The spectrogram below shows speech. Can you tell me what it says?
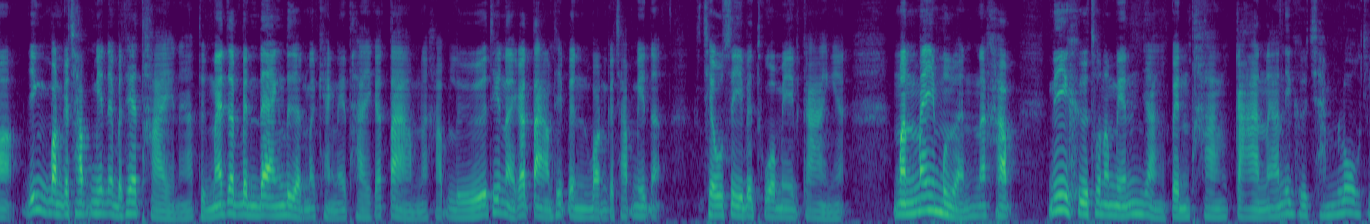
อยิ่งบอลกระชับมิตรในประเทศไทยนะครับถึงแม้จะเป็นแดงเดือดมาแข่งในไทยก็ตามนะครับหรือที่ไหนก็ตามที่เป็นบอลกระชับมิตรอะเชลซีไปทัวร์อเมริกาอย่างเงี้ยมันไม่เหมือนนะครับนี่คือทัวร์นาเมนต์อย่างเป็นทางการนะรนี่คือแชมป์โลกจ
